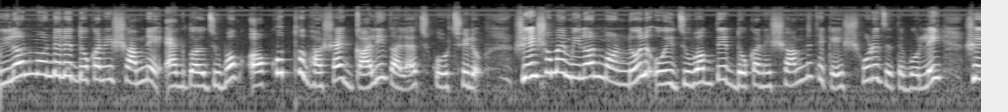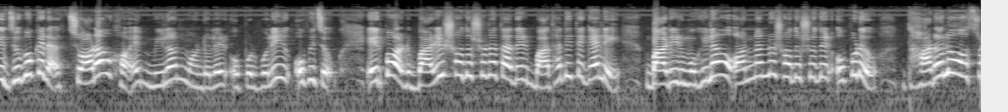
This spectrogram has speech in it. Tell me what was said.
মিলন মণ্ডলের দোকানের সামনে একদল যুবক অকথ্য ভাষায় গালিগালাজ করছিল। সেই সময় মিলন মণ্ডল ওই যুবকদের দোকানের সামনে থেকে সরে যেতে বললেই সেই যুবকেরা চড়াও হয় মিলন মণ্ডলের ওপর বলেই অভিযোগ। এরপর বাড়ির সদস্যরা তাদের বাধা দিতে গেলে বাড়ির মহিলা ও অন্যান্য সদস্যদের ওপরেও ধারালো অস্ত্র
